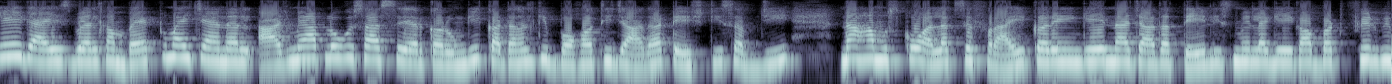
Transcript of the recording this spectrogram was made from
Hey guys welcome back to my channel आज मैं आप लोगों के साथ शेयर करूँगी कटहल की बहुत ही ज़्यादा टेस्टी सब्ज़ी। ना हम उसको अलग से फ्राई करेंगे, ना ज़्यादा तेल इसमें लगेगा बट फिर भी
